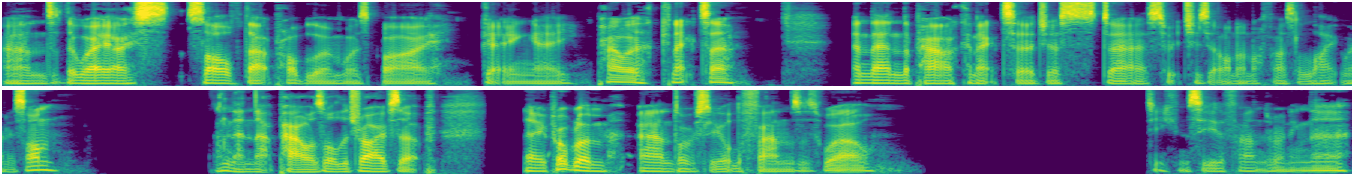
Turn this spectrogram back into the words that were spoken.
And the way I s- solved that problem was by getting a power connector, and then the power connector just uh, switches it on and off as a light when it's on, and then that powers all the drives up, no problem, and obviously all the fans as well. So you can see the fans running there.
